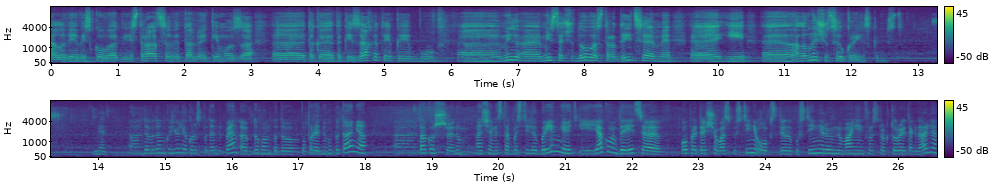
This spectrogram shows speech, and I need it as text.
голові військової адміністрації Віталію Якимову за е, таке, такий захід, який був. Мі- Місто чудове з традиціями, і головне, що це українське місто. Давиденко Юлія, кореспондент ДПН. Вдогонку до попереднього питання. Також, ну, наче міста Бастілію порівнюють. І як вам вдається, попри те, що у вас постійні обстріли, постійні руйнування інфраструктури і так далі,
